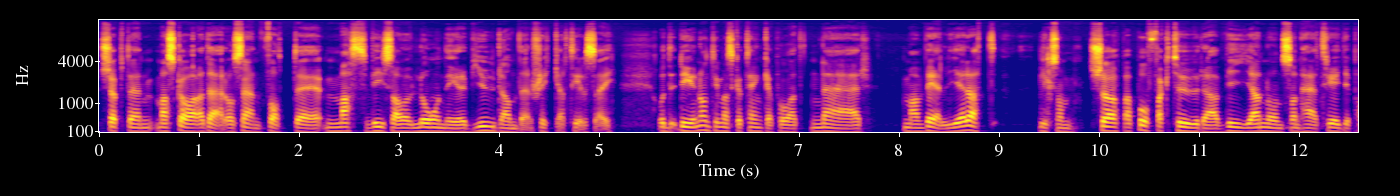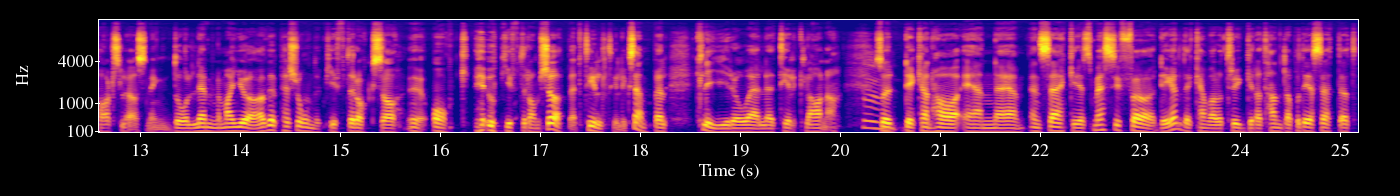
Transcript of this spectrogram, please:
Köpt en mascara där och sen fått eh, massvis av låneerbjudanden skickat till sig. Och det, det är ju någonting man ska tänka på att när man väljer att liksom köpa på faktura via någon sån här tredjepartslösning, då lämnar man ju över personuppgifter också eh, och uppgifter de köper till till exempel Qliro eller till Klarna. Mm. Så det kan ha en, eh, en säkerhetsmässig fördel. Det kan vara tryggare att handla på det sättet,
